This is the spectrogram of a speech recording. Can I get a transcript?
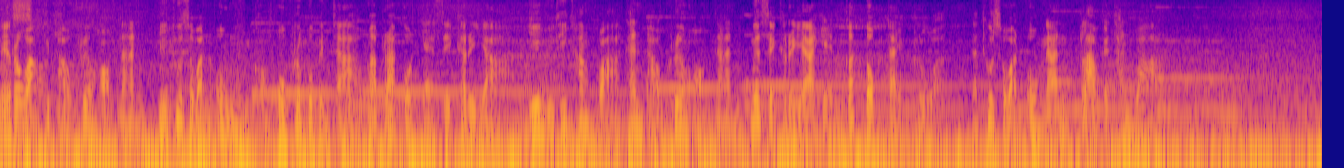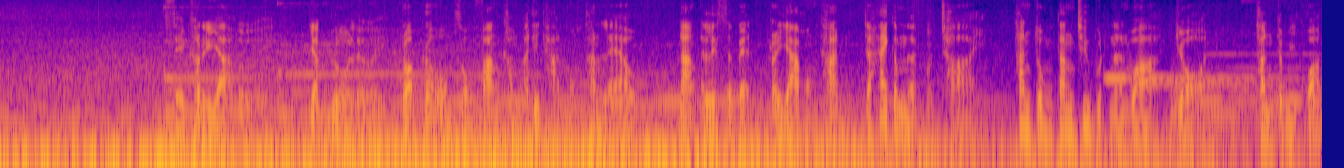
ในระหว่างที่เผาเครื่องหอมนั้น มีทูตสวรรค์องค์หนึ่งขององค์พระผู้เป็นเจ้ามาปรากฏแก่เซคาริยา ยืนอยู่ที่ข้างขวาแท่นเผาเครื่องหอมนั้น เมื่อเซคาริยาเห็นก็ตกใจกลัว แต่ทูตสวรรค์องค์นั้นกล่าวแก่ท่านว่าเซคาริยาเอ๋ยอย่ากลัวเลย เพราะพระองค์ทรงฟังคำอธิษฐานของท่านแล้ว นางอลิซาเบธภรรยาของท่านจะให้กำเนิดบุตรชาย ท่านจงตั้งชื่อบุตรนั้นว่ายอน ท่านจะมีความ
